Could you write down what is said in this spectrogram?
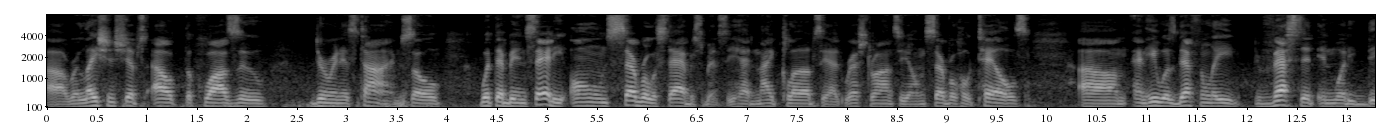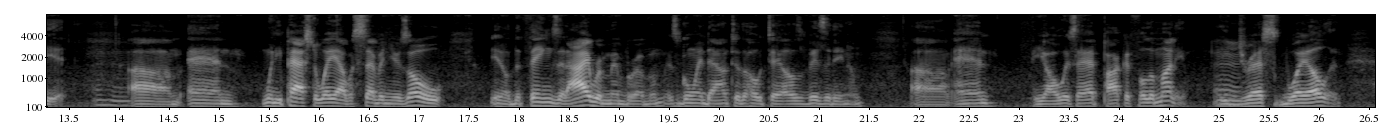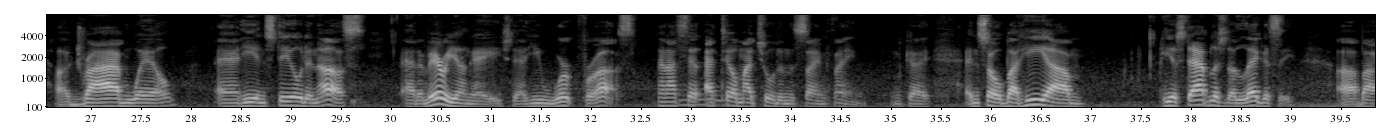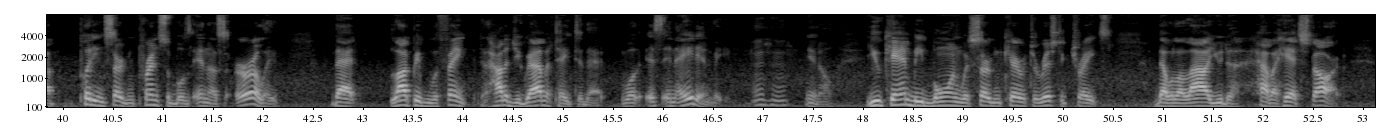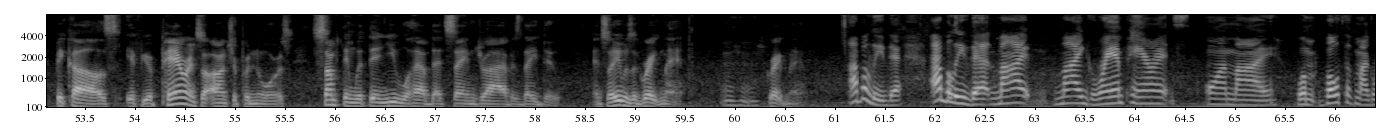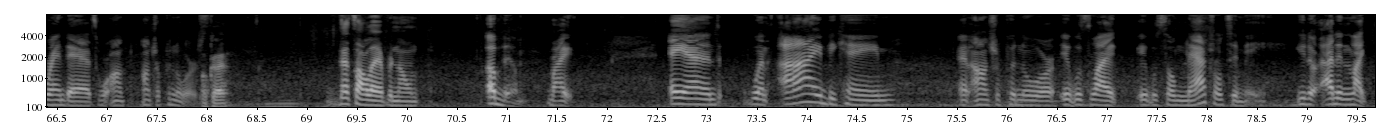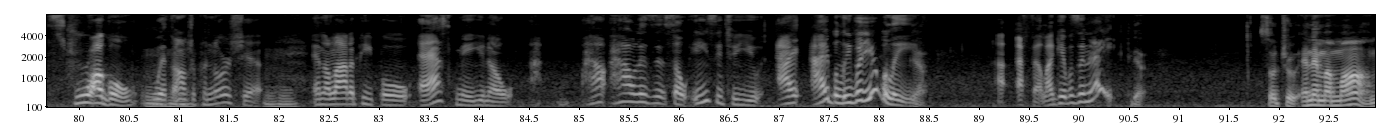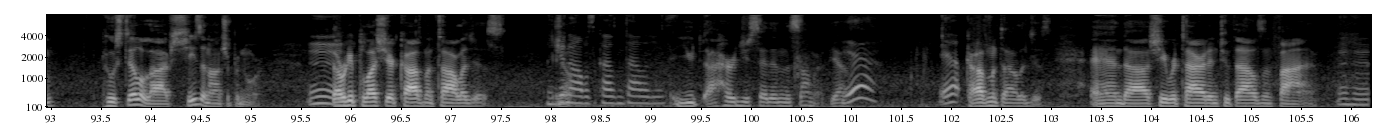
uh, relationships out the wazoo during his time. So, with that being said, he owned several establishments. He had nightclubs, he had restaurants, he owned several hotels, um, and he was definitely vested in what he did. Um, and when he passed away, I was seven years old. You know, the things that I remember of him is going down to the hotels, visiting him, um, and he always had pocket full of money. He dressed well and uh, drive well, and he instilled in us at a very young age that he worked for us. And I said, I tell my children the same thing. Okay, and so, but he um, he established a legacy uh, by putting certain principles in us early that a lot of people would think, how did you gravitate to that? Well, it's innate in me. You know, you can be born with certain characteristic traits, that will allow you to have a head start. Because if your parents are entrepreneurs, something within you will have that same drive as they do. And so he was a great man. Great man. I believe that. I believe that my my grandparents on my well, both of my granddads were en- entrepreneurs. Okay. That's all I ever known of them, right? And when I became an entrepreneur, it was like it was so natural to me. You know, I didn't like struggle with mm-hmm. entrepreneurship. Mm-hmm. And a lot of people ask me, you know, how, how is it so easy to you? I, I believe what you believe. Yeah. I, I felt like it was innate. Yeah. So true. And then my mom, who's still alive, she's an entrepreneur. 30 plus year cosmetologist. Did you, know. know I was a cosmetologist? You, I heard you said in the summer. Yeah. Yeah. Yep. Cosmetologist. And uh, she retired in 2005.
